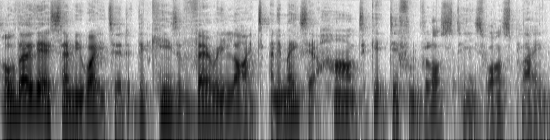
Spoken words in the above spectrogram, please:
Although they're semi-weighted, the keys are very light and it makes it hard to get different velocities whilst playing.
